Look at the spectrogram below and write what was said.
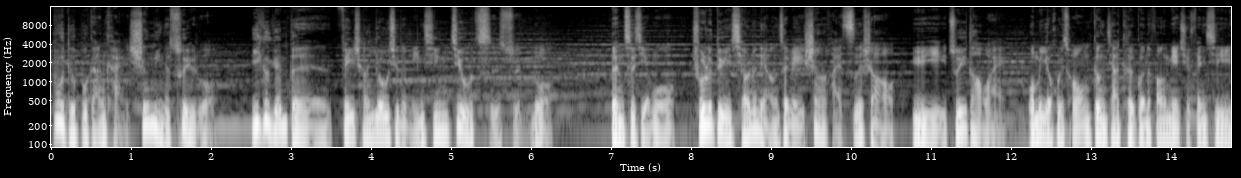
不得不感慨生命的脆弱。一个原本非常优秀的明星就此损落。本次节目除了对乔任梁这位上海四少予以追悼外，我们也会从更加客观的方面去分析，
